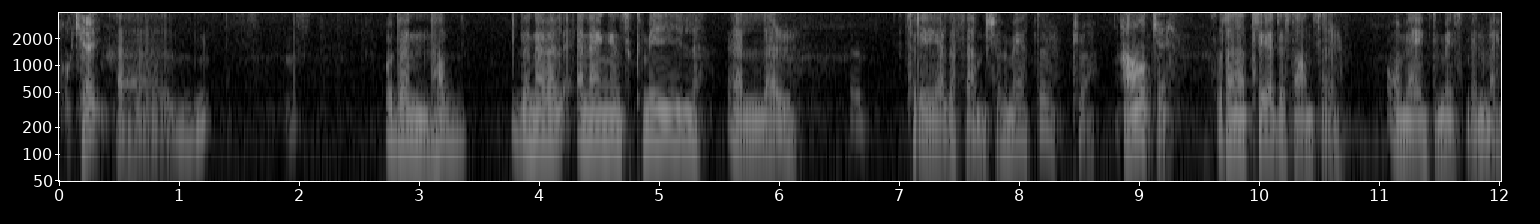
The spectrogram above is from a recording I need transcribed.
Okej, Eh, och den, har, den är väl en engelsk mil eller tre eller fem kilometer tror jag. ja, okej. Så den har tre distanser om jag inte missminner mig.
